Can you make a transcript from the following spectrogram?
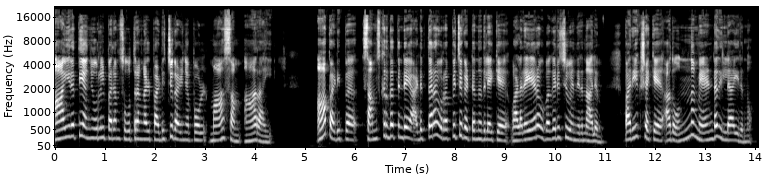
ആയിരത്തി അഞ്ഞൂറിൽ പരം സൂത്രങ്ങൾ പഠിച്ചു കഴിഞ്ഞപ്പോൾ മാസം ആറായി. ആ പഠിപ്പ് സംസ്കൃതത്തിന്റെ അടിത്തറ ഉറപ്പിച്ചു കെട്ടുന്നതിലേക്ക് വളരെയേറെ ഉപകരിച്ചു എന്നിരുന്നാലും പരീക്ഷയ്ക്ക് അതൊന്നും വേണ്ടതില്ലായിരുന്നു.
